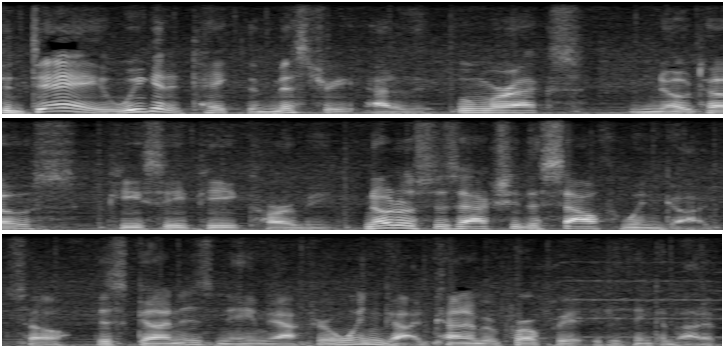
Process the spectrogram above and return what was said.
Today, we get to take the mystery out of the Umarex Notos PCP carbine. Notos is actually the south wind god, so this gun is named after a wind god. Kind of appropriate if you think about it.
